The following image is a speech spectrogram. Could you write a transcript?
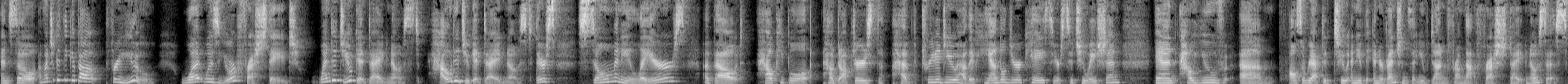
And so I want you to think about for you, what was your fresh stage? When did you get diagnosed? How did you get diagnosed? There's so many layers about how people, how doctors have treated you, how they've handled your case, your situation, and how you've um, also reacted to any of the interventions that you've done from that fresh diagnosis.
